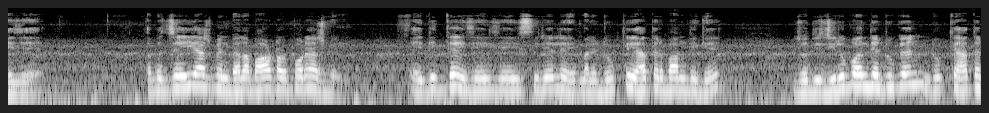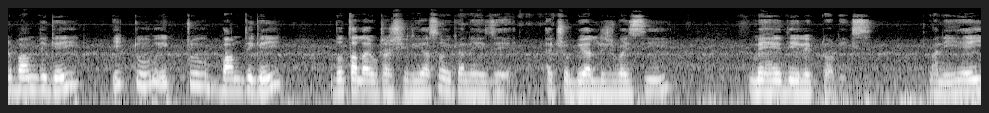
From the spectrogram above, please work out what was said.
এই যে, তবে যেই আসবেন, বেলা বারোটার পরে আসবেন। এই দিক দিয়ে এই যে এই যে, এই সিরিয়ালে মানে ঢুকতেই হাতের বাম দিকে, যদি জিরো পয়েন্ট দিয়ে ঢুকেন, ঢুকতে হাতের বাম দিকেই, একটু একটু বাম দিকেই দোতলায় ওঠার সিঁড়ি আছে, ওইখানে এই যে একশো বিয়াল্লিশ বাই সি, মেহেদি ইলেকট্রনিক্স মানে এই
